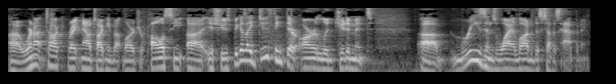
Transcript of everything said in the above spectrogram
Uh, we're not talk right now talking about larger policy uh, issues because I do think there are legitimate uh, reasons why a lot of this stuff is happening.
